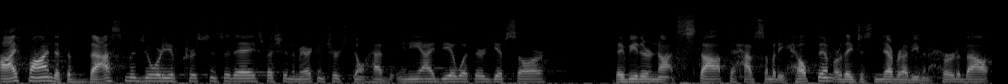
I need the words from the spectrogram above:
I find that the vast majority of Christians today, especially in the American church, don't have any idea what their gifts are. They've either not stopped to have somebody help them or they just never have even heard about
